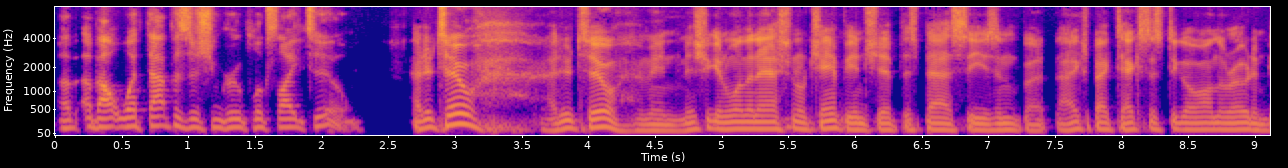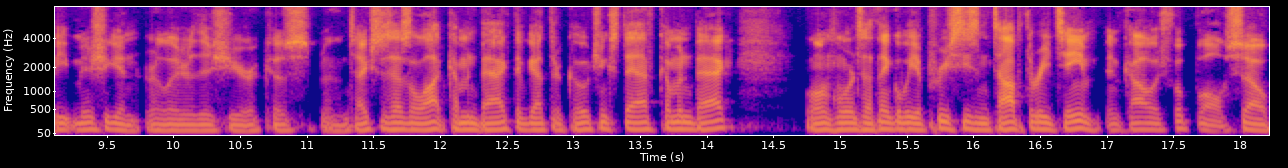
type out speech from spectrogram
about what that position group looks like too. I do too. I do too. I mean, Michigan won the national championship this past season, but I expect Texas to go on the road and beat Michigan earlier this year because uh, Texas has a lot coming back. They've got their coaching staff coming back. Longhorns, I think, will be a preseason top three team in college football. So,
